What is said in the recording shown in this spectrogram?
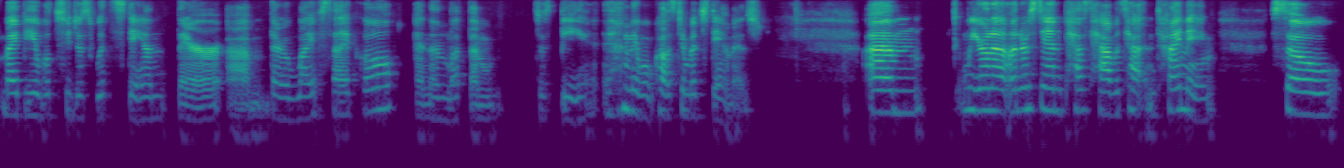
might be able to just withstand their um, their life cycle and then let them just be and they won't cause too much damage. Um, we're to understand pest habitat and timing. So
